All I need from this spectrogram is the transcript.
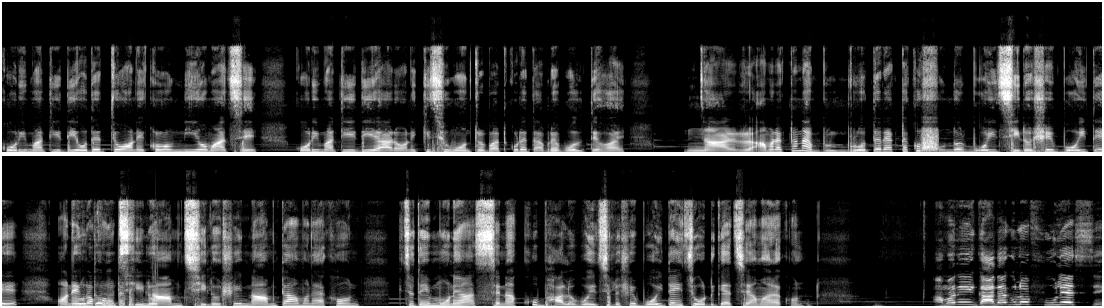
কড়ি মাটি দিয়ে ওদের তো অনেক রকম নিয়ম আছে। কড়ি মাটি দিয়ে আরও অনেক কিছু মন্ত্রপাঠ করে তারপরে বলতে হয়। আর আমার একটা না ব্রতের একটা খুব সুন্দর বই ছিল। সেই বইতে অনেক রকম ছিল নাম ছিল? সেই নামটা আমার এখন কিছুতেই মনে আসছে না। খুব ভালো বই ছিল। সেই বইটাই চট গেছে আমার এখন। আমাদের এই গাঁদাগুলো ফুল এসছে।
